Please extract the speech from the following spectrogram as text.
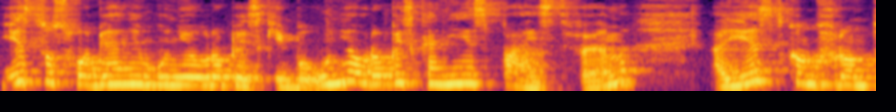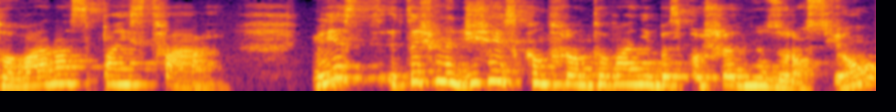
jest osłabianiem Unii Europejskiej, bo Unia Europejska nie jest państwem, a jest konfrontowana z państwami. My jest, jesteśmy dzisiaj skonfrontowani bezpośrednio z Rosją,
